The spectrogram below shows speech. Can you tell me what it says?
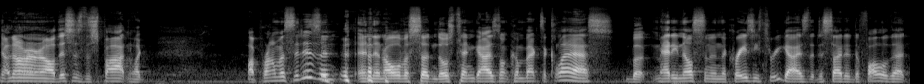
No, no, no, no. This is the spot. And like, I promise it isn't. and then all of a sudden, those ten guys don't come back to class. But Matty Nelson and the crazy three guys that decided to follow that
